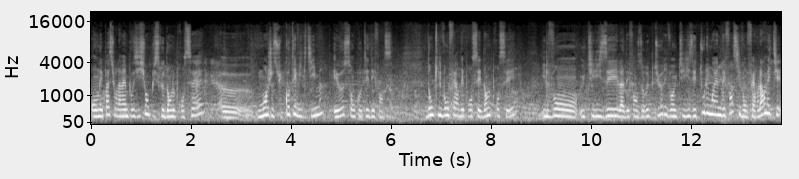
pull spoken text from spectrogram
on n'est pas sur la même position puisque dans le procès, euh, moi je suis côté victime et eux sont côté défense. Donc ils vont faire des procès dans le procès, ils vont utiliser la défense de rupture, ils vont utiliser tous les moyens de défense, ils vont faire leur métier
